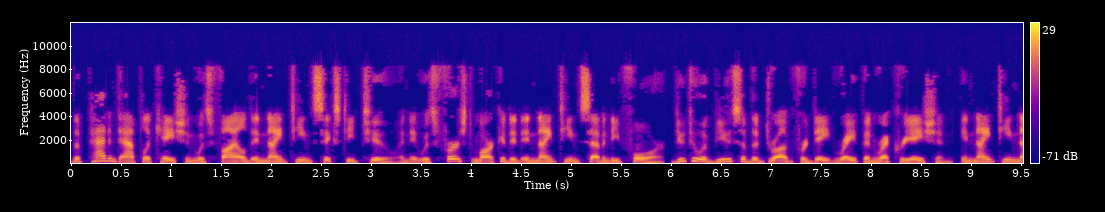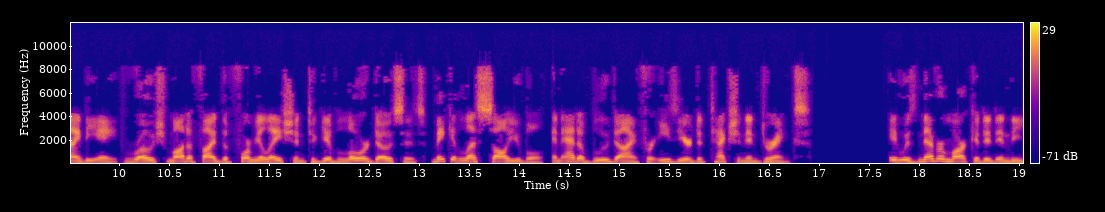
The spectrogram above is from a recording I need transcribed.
The patent application was filed in 1962 and it was first marketed in 1974. Due to abuse of the drug for date rape and recreation, in 1998 Roche modified the formulation to give lower doses, make it less soluble, and add a blue dye for easier detection in drinks. It was never marketed in the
